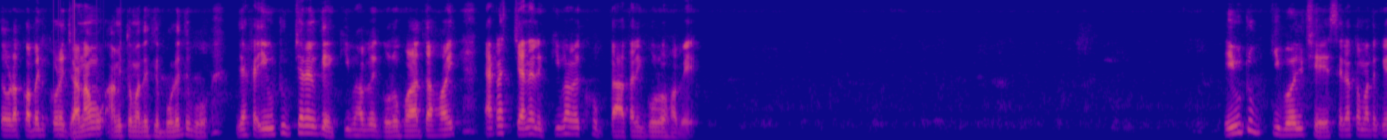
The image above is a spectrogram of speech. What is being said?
তোমরা কমেন্ট করে জানাও, আমি তোমাদেরকে বলে দেবো যে একটা ইউটিউব চ্যানেলকে কীভাবে গ্রো করাতে হয়, একটা চ্যানেল কীভাবে খুব তাড়াতাড়ি গ্রো হবে। ইউটিউব কি বলছে সেটা তোমাদেরকে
